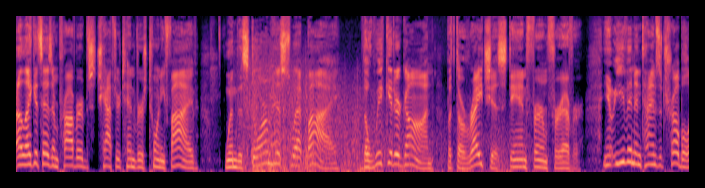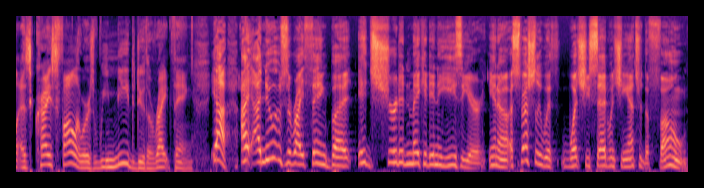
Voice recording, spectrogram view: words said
Uh, like it says in Proverbs chapter 10 verse 25, when the storm has swept by, the wicked are gone, but the righteous stand firm forever. You know, even in times of trouble, as Christ followers, we need to do the right thing. Yeah, I, I knew it was the right thing, but it sure didn't make it any easier, you know, especially with what she said when she answered the phone.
